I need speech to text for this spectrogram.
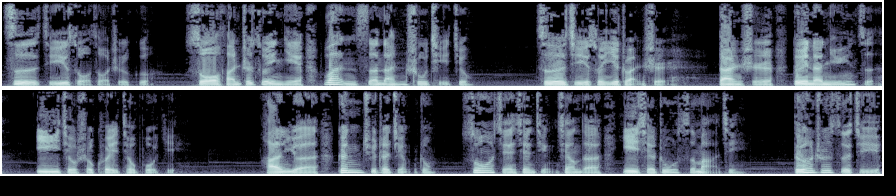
自己所做之恶，所犯之罪孽，万死难赎其咎。自己虽已转世，但是对那女子依旧是愧疚不已。韩远根据这井中。所显现景象的一些蛛丝马迹，得知自己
